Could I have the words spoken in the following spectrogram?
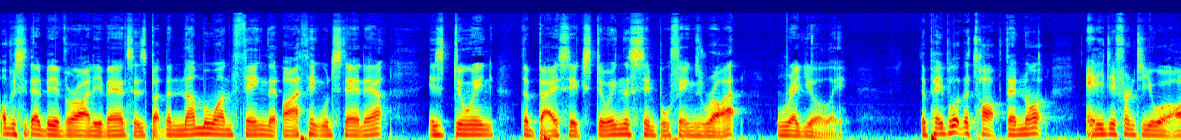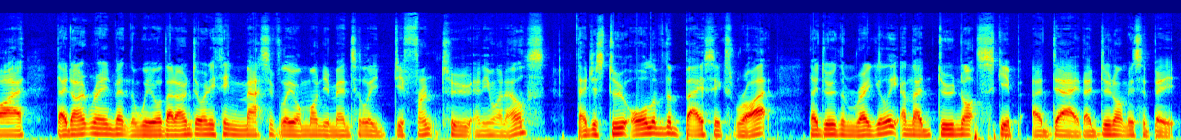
obviously there'd be a variety of answers, but the number one thing that I think would stand out is doing the basics, doing the simple things right regularly. The people at the top, they're not any different to you or I. They don't reinvent the wheel. They don't do anything massively or monumentally different to anyone else. They just do all of the basics right. They do them regularly and they do not skip a day. They do not miss a beat.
